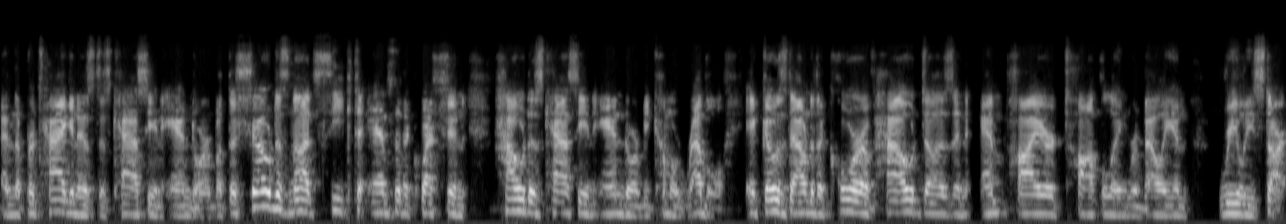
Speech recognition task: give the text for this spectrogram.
and the protagonist is Cassian Andor, but the show does not seek to answer the question how does Cassian Andor become a rebel? It goes down to the core of how does an empire toppling rebellion really start?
